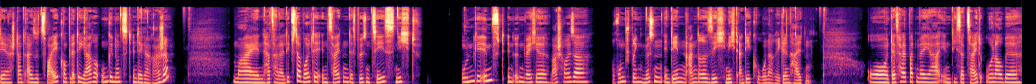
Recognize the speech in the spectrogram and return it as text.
Der stand also zwei komplette Jahre ungenutzt in der Garage. Mein Herz allerliebster wollte in Zeiten des bösen Cs nicht ungeimpft in irgendwelche Waschhäuser rumspringen müssen, in denen andere sich nicht an die Corona-Regeln halten. Und deshalb hatten wir ja in dieser Zeit Urlaube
